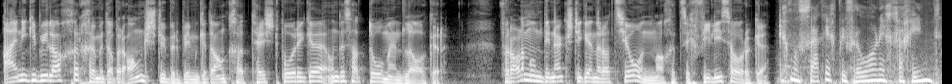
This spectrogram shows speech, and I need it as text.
Einige Bülacher kommen aber Angst über beim Gedanken an Testbohrungen und ein Atomendlager. Vor allem um die nächste Generation machen sich viele Sorgen. Ich muss sagen, ich bin froh, habe ich kein Kind.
